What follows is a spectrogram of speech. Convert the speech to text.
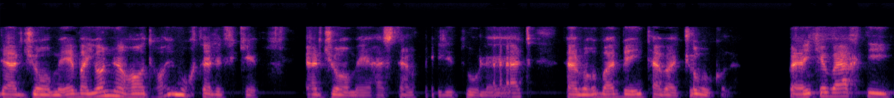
در جامعه و یا نهادهای مختلفی که در جامعه هستن غیر دولت در واقع باید به این توجه بکنن. برای اینکه وقتی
